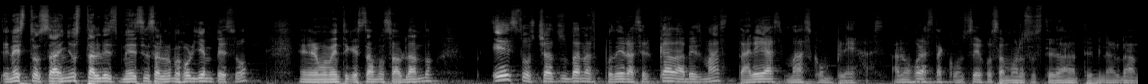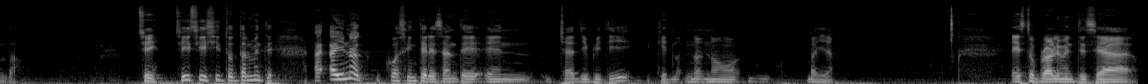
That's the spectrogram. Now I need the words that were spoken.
en estos años, tal vez meses, a lo mejor ya empezó, en el momento que estamos hablando, estos chats van a poder hacer cada vez más tareas más complejas. A lo mejor hasta consejos amorosos te van a terminar dando. Sí, sí, sí, sí, totalmente. Hay una cosa interesante en ChatGPT que no, vaya, esto probablemente sea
